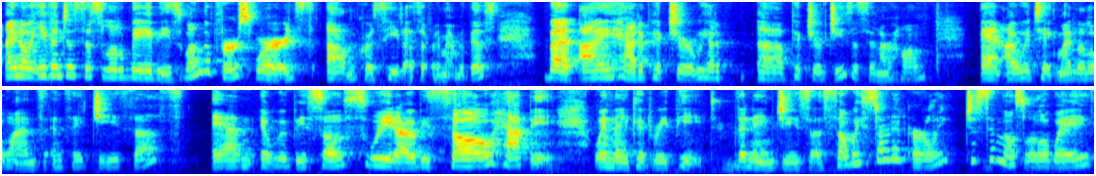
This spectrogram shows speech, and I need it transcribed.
I know even just this little baby's one of the first words, um, of course, he doesn't remember this, but I had a picture, we had a picture of Jesus in our home. And I would take my little ones and say, Jesus. And it would be so sweet. I would be so happy when they could repeat the name Jesus. So we started early, just in those little ways,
